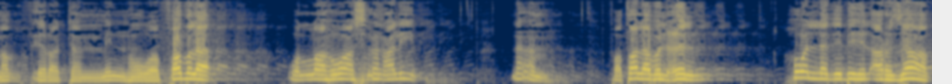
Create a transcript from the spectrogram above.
مغفرة منه وفضلا والله واسع عليم. نعم فطلب العلم هو الذي به الأرزاق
